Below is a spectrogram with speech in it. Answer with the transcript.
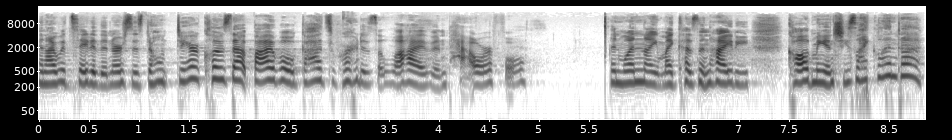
And I would say to the nurses, Don't dare close that Bible. God's word is alive and powerful. And one night, my cousin Heidi called me and she's like, Linda,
